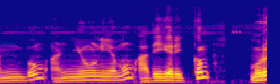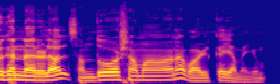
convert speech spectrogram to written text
அன்பும் அந்யூன்யமும் அதிகரிக்கும். முருகன் அருளால் சந்தோஷமான வாழ்க்கை அமையும்.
